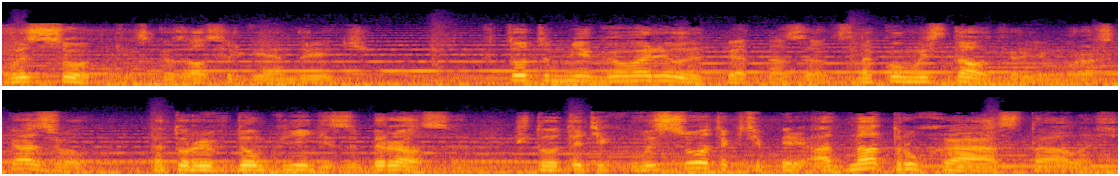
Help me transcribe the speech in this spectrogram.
в Высотке», — сказал Сергей Андреевич. «Кто-то мне говорил лет пять назад, знакомый сталкер ему рассказывал, который в дом книги забирался, что от этих высоток теперь одна труха осталась.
